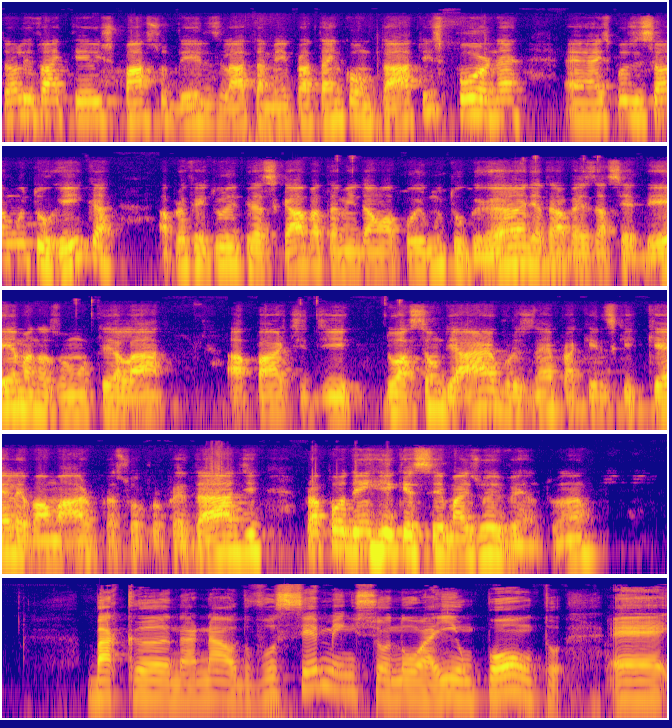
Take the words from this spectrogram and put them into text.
Então, ele vai ter o espaço deles lá também para estar em contato e expor, né? É, a exposição é muito rica, a Prefeitura de Piracicaba também dá um apoio muito grande através da CEDEMA. Nós vamos ter lá a parte de doação de árvores, né, para aqueles que querem levar uma árvore para sua propriedade, para poder enriquecer mais o evento, né? Bacana, Arnaldo. Você mencionou aí um ponto é,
